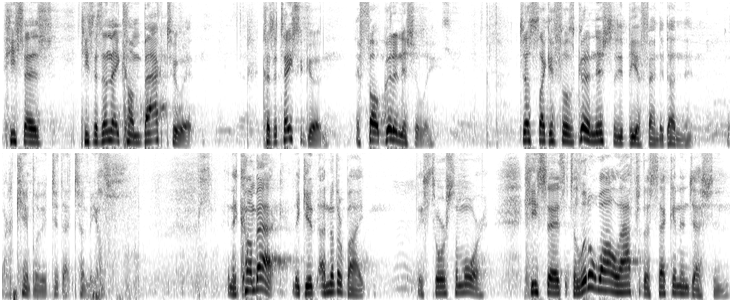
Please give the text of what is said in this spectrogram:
He says, he says, then they come back to it because it tasted good. It felt good initially. Just like it feels good initially to be offended, doesn't it? I can't believe they did that to me. And they come back, they get another bite, they store some more. He says it's a little while after the second ingestion,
